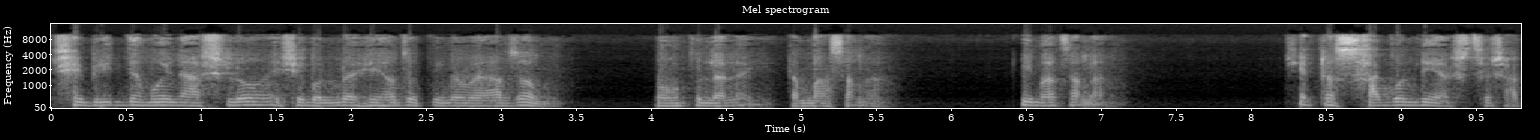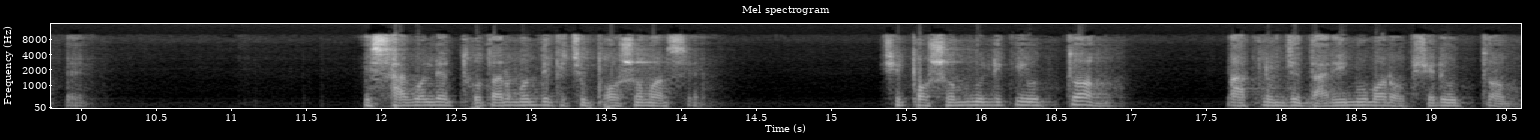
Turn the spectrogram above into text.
সে বৃদ্ধা মহিলা আসলো, এসে বলল, হে হজরত ইমাম আজম, রহমতুল্লাহ একটা মাসালা। কি মাসালা? সে একটা ছাগল নিয়ে আসছে সাথে। এই ছাগলের থোতার মধ্যে কিছু পশম আছে। সে পশমগুলি কি উত্তম? আপনার যে দাড়ি মুবারক, সেটা উত্তম।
